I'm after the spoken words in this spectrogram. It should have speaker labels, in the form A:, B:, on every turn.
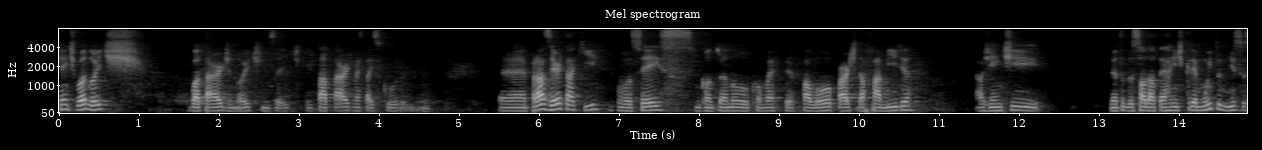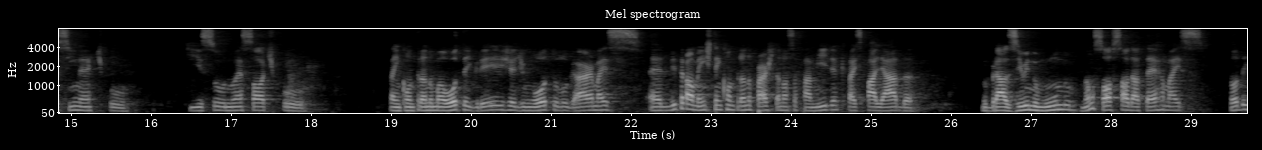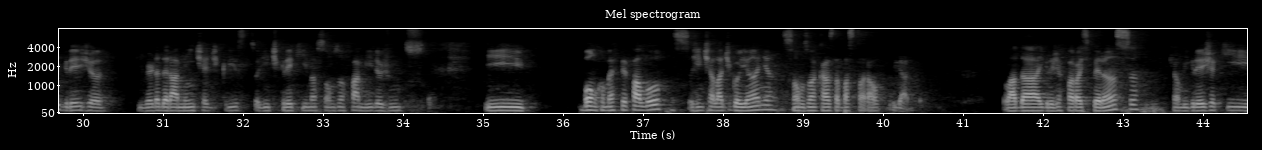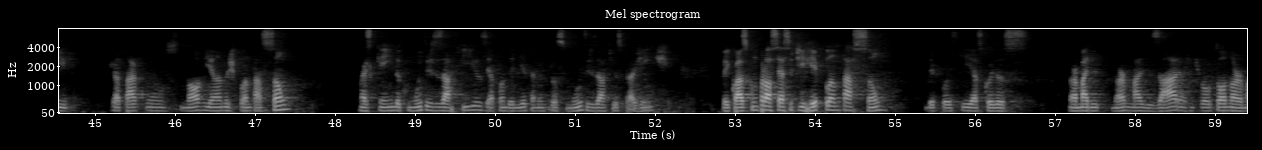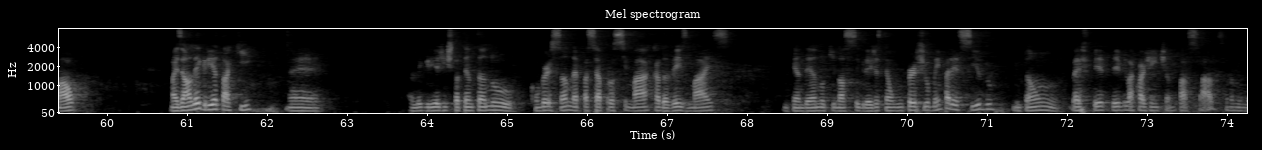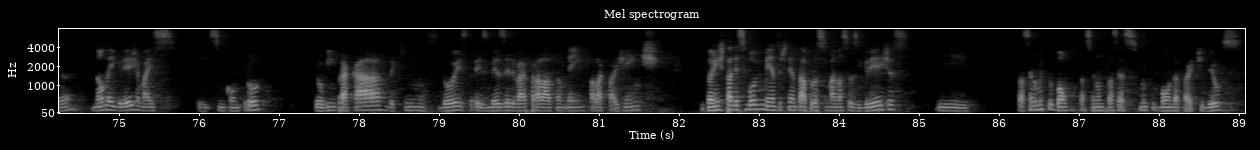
A: Gente, boa noite. Boa tarde, noite, não sei. Está tarde, mas está escuro. É, prazer estar aqui com vocês, encontrando, como o FP falou, parte da família. A gente, dentro do Sal da Terra, a gente crê muito nisso, assim, né? Tipo, que isso não é só, tipo, tá encontrando uma outra igreja de um outro lugar, mas é, literalmente está encontrando parte da nossa família que está espalhada no Brasil e no mundo, não só Sal da Terra, mas toda igreja que verdadeiramente é de Cristo, a gente crê que nós somos uma família juntos. E, bom, como a FP falou, a gente é lá de Goiânia, somos uma casa da pastoral, obrigado. Lá da Igreja Farol Esperança, que é uma igreja que já está com uns nove anos de plantação, mas que ainda com muitos desafios, e a pandemia também trouxe muitos desafios para a gente. Foi quase que um processo de replantação, depois que as coisas normalizaram, a gente voltou ao normal. Mas é uma alegria estar aqui. É, alegria, a gente está tentando, conversando, né, para se aproximar cada vez mais, entendendo que nossas igrejas têm algum perfil bem parecido. Então, o FP teve lá com a gente ano passado, se não me engano. Não na igreja, mas a gente se encontrou. Eu vim para cá, daqui uns dois, três meses ele vai para lá também falar com a gente. Então a gente está nesse movimento de tentar aproximar nossas igrejas e Está sendo muito bom, está sendo um processo muito bom da parte de Deus.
